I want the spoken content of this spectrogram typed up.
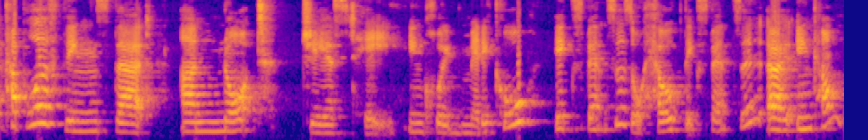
couple of things that are not GST include medical expenses or health expenses uh, income.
